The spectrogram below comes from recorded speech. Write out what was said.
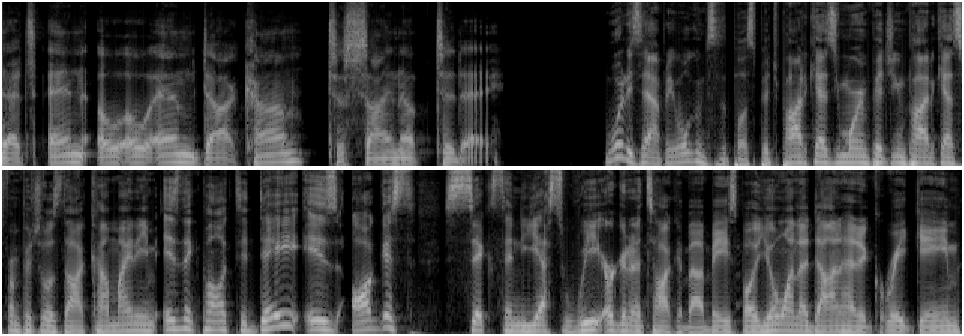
That's N O O M.com to sign up today. What is happening? Welcome to the Plus Pitch Podcast, your morning pitching podcast from pitcherlist.com. My name is Nick Pollack. Today is August 6th, and yes, we are going to talk about baseball. Joan Adon had a great game,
